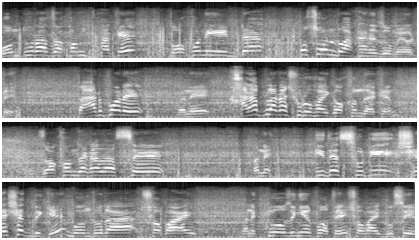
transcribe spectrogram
বন্ধুরা যখন থাকে, তখনই ঈদটা প্রচণ্ড আকারে জমে ওঠে। তারপরে মানে খারাপ লাগা শুরু হয় কখন দেখেন? যখন দেখা যাচ্ছে মানে ঈদের ছুটি শেষের দিকে বন্ধুরা সবাই মানে ক্লোজিংয়ের পথে সবাই গুছিয়ে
